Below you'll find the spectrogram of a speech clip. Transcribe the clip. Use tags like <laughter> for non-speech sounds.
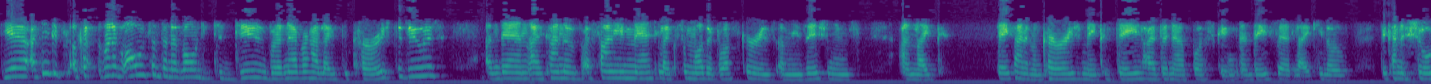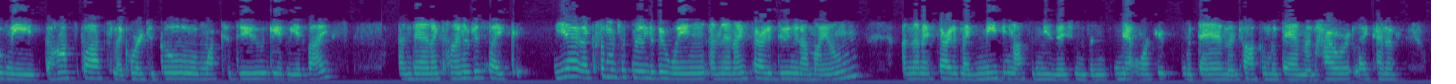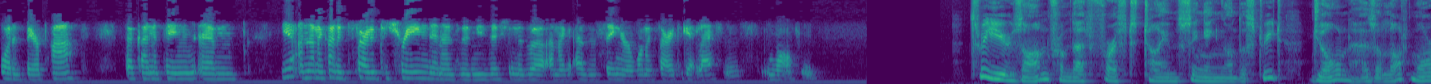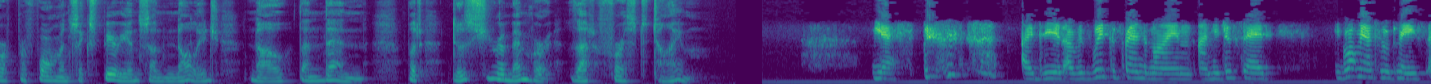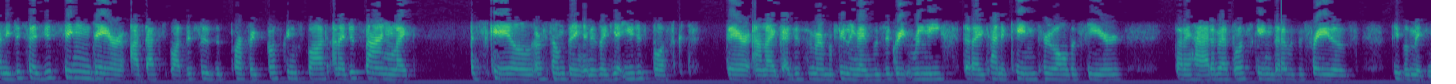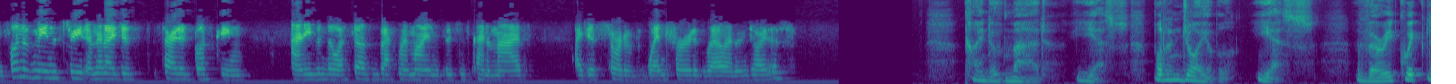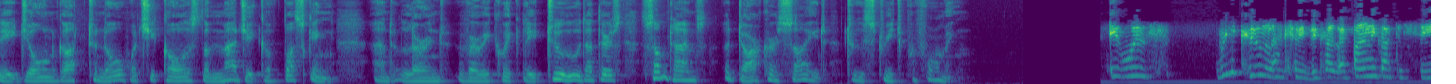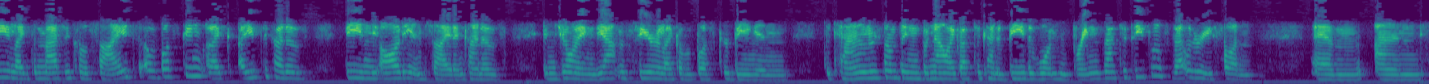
Yeah, I think it's kind of always something I've wanted to do, but I never had like the courage to do it. And then I kind of I finally met like some other buskers and musicians, and like they kind of encouraged me because they had been out busking, and they said like you know they kind of showed me the hot spots, like where to go and what to do, and gave me advice. And then I kind of just like yeah, like someone took me under their wing, and then I started doing it on my own. And then I started like meeting lots of musicians and networking with them and talking with them and how like kind of what is their path that kind of thing. Um, yeah, and then I kind of started to train then as a musician as well, and like as a singer when I started to get lessons in Walton. Three years on from that first time singing on the street, Joan has a lot more performance experience and knowledge now than then. But does she remember that first time? Yes, <laughs> I did. I was with a friend of mine, and he just said, he brought me out to a place and he just said, just sing there at that spot. This is a perfect busking spot. And I just sang like a scale or something. And he's like, yeah, you just busked there. And like, I just remember feeling like it was a great relief that I kind of came through all the fear that I had about busking, that I was afraid of people making fun of me in the street. And then I just started busking. And even though I felt in the back of my mind, this is kind of mad, I just sort of went for it as well and enjoyed it. Kind of mad, yes. But enjoyable, yes. Very quickly, Joan got to know what she calls the magic of busking and learned very quickly, too, that there's sometimes a darker side to street performing. It was really cool, actually, because I finally got to see, like, the magical side of busking. Like, I used to kind of be in the audience side and kind of enjoying the atmosphere, like, of a busker being in the town or something, but now I got to kind of be the one who brings that to people, so that was really fun. Um, and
